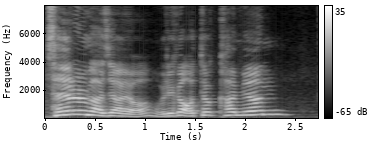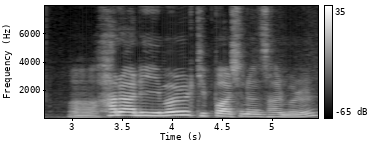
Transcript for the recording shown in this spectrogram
새해를 맞이하여 우리가 어떻게 하면 어, 하나님을 기뻐하시는 삶을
